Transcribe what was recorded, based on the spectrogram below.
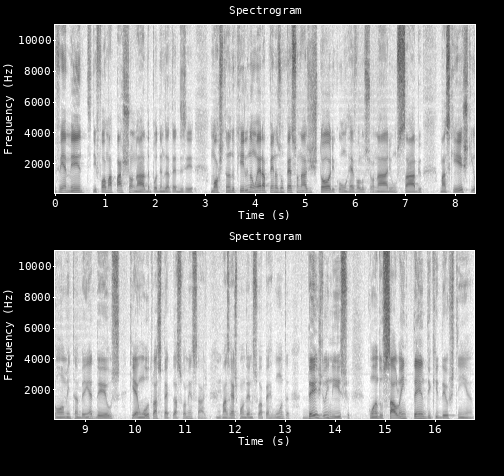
veemente, de forma apaixonada, podemos até dizer, mostrando que ele não era apenas um personagem histórico, um revolucionário, um sábio, mas que este homem também é Deus, que é um outro aspecto da sua mensagem. Uhum. Mas respondendo sua pergunta, desde o início, quando Saulo entende que Deus tinha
